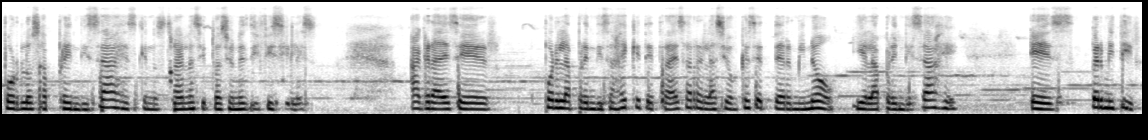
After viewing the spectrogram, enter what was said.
por los aprendizajes que nos traen las situaciones difíciles. Agradecer por el aprendizaje que te trae esa relación que se terminó y el aprendizaje es permitir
